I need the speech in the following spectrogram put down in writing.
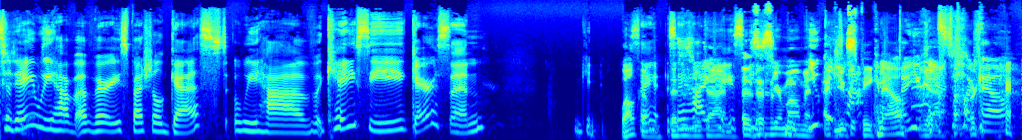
today we have a very special guest. We have Casey Garrison. Welcome. Say- this say is hi, your time. Casey. This is your moment. You can You talk speak now? No, you Yeah. can't talk now.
